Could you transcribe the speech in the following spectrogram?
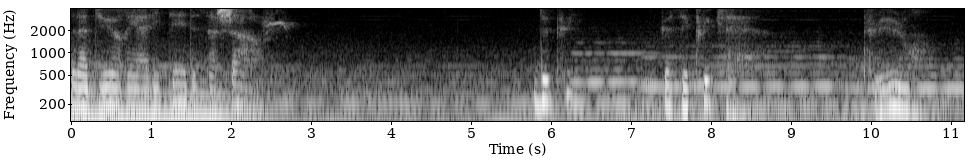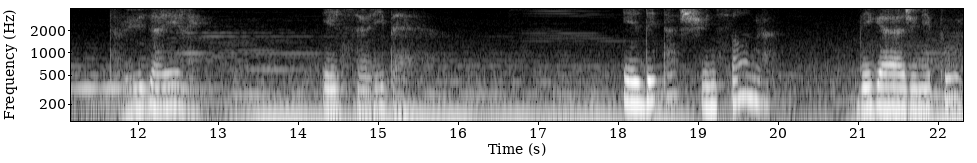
la dure réalité de sa charge. Depuis que c'est plus clair, plus loin, plus aéré, il se libère. Il détache une sangle, dégage une épaule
